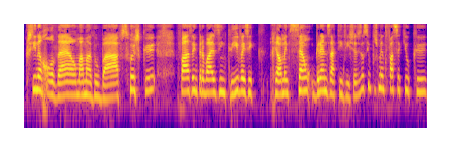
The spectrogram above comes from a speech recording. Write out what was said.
Cristina Rodão, Mamadou Bá, pessoas que fazem trabalhos incríveis e que realmente são grandes ativistas. Eu simplesmente faço aquilo que,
